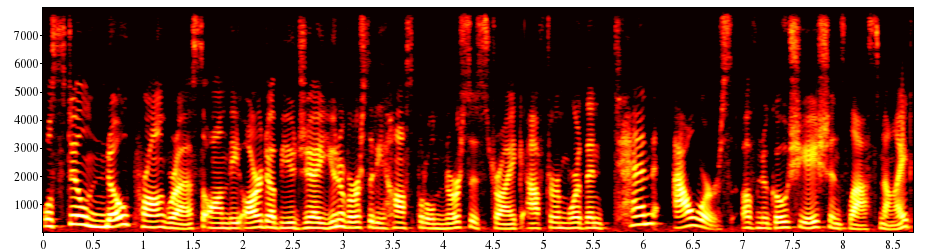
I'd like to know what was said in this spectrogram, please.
Well, still no progress on the RWJ University Hospital nurses strike after more than 10 hours of negotiations last night.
